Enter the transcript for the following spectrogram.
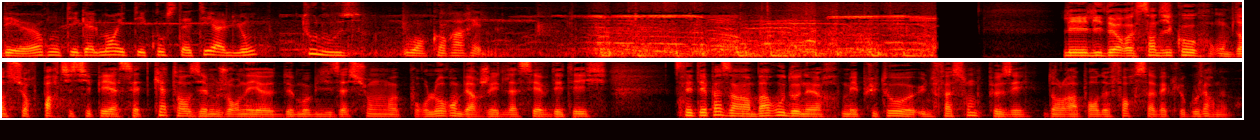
Des heurts ont également été constatés à Lyon, Toulouse ou encore à Rennes. Les leaders syndicaux ont bien sûr participé à cette 14e journée de mobilisation pour Laurent Berger de la CFDT. Ce n'était pas un barreau d'honneur, mais plutôt une façon de peser dans le rapport de force avec le gouvernement.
